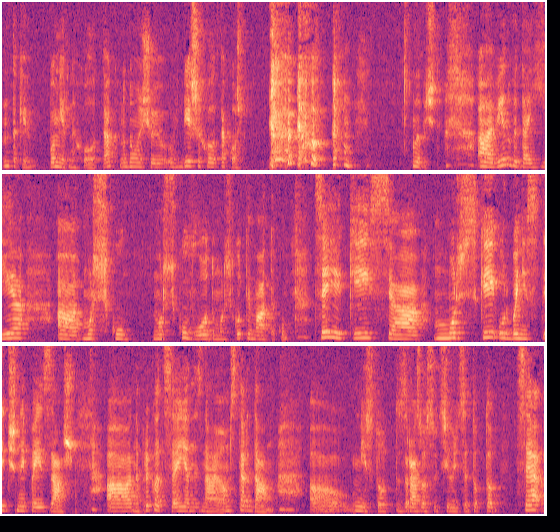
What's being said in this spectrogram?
ну такий помірний холод, так? Ну, думаю, що в більший холод також. Вибачте, він видає морську. Морську воду, морську тематику. Це якийсь морський урбаністичний пейзаж. Наприклад, це, я не знаю, Амстердам, місто зразу асоціюється. Тобто це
